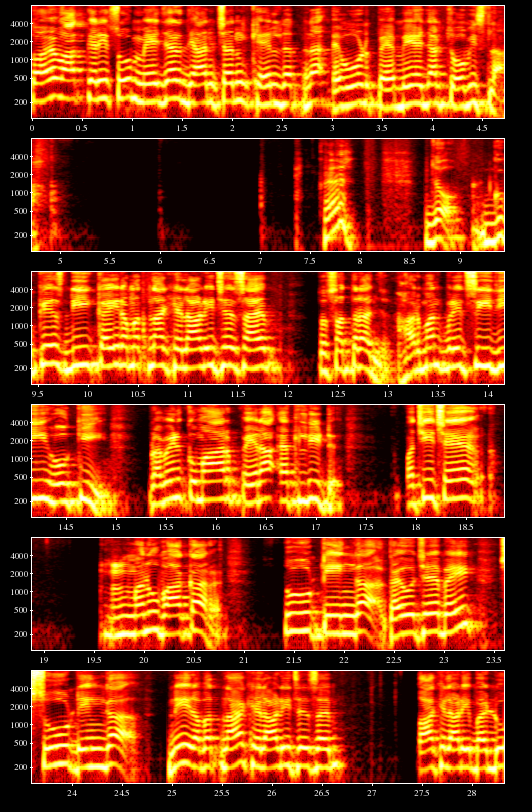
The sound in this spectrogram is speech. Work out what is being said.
તો હવે વાત કરીશું મેજર ધ્યાનચંદ ખેલ રત્ન એવોર્ડ બે હજાર ચોવીસ લા હે? જો, ગુકેશ ડી કઈ રમતના ખેલાડી છે સાહેબ? તો શતરંજ, Harmanpreet Singhji hockey, Praveen Kumar para athlete, પછી છે મનુ ભાકર શૂટિંગ કયો છે ભાઈ? શૂટિંગની રમતના ખેલાડી છે સાહેબ. તો આ ખેલાડી બાડુ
